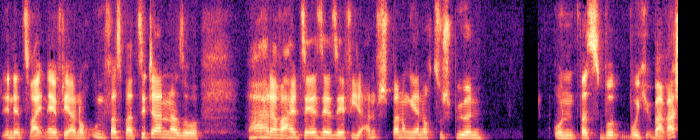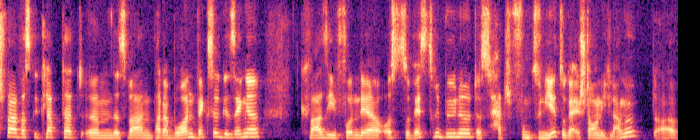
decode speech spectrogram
in der zweiten Hälfte ja noch unfassbar zittern. Also ah, da war halt sehr, sehr, sehr viel Anspannung ja noch zu spüren. Und was, wo, wo ich überrascht war, was geklappt hat, ähm, das waren Paderborn-Wechselgesänge, quasi von der Ost- zur Westtribüne. Das hat funktioniert, sogar erstaunlich lange. Da,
